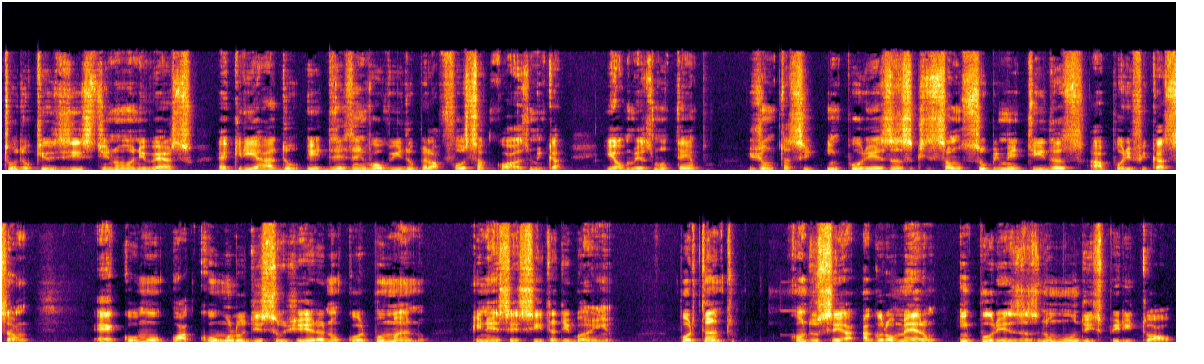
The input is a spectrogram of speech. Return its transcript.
Tudo o que existe no universo é criado e desenvolvido pela força cósmica e, ao mesmo tempo, junta-se impurezas que são submetidas à purificação. É como o acúmulo de sujeira no corpo humano, que necessita de banho. Portanto, quando se aglomeram impurezas no mundo espiritual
